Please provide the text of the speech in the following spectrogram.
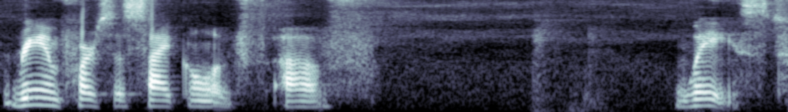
reinforce a cycle of, of waste.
